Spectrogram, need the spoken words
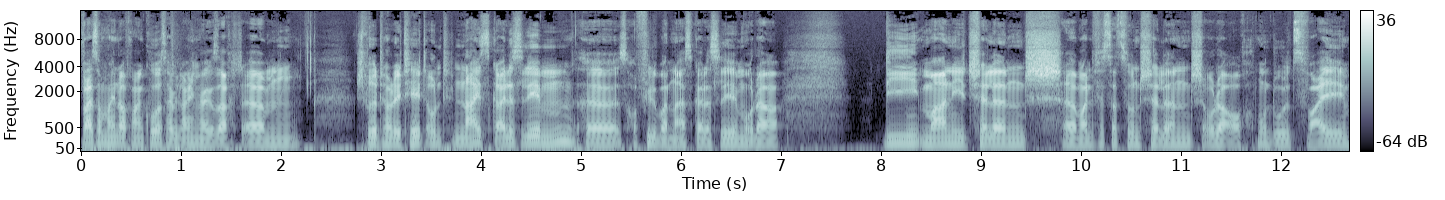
weiß auch mal hin auf meinen Kurs, habe ich lange nicht mehr gesagt, ähm, Spiritualität und nice geiles Leben. Äh, ist auch viel über nice geiles Leben oder die Mani Challenge, äh, Manifestation Challenge oder auch Modul 2.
